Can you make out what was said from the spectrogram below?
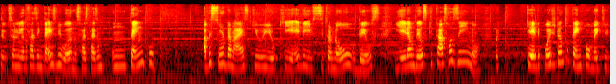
Se eu não me engano, fazem 10 mil anos. Faz, faz um, um tempo absurdo a mais que o Yuki ele se tornou o deus. E ele é um deus que tá sozinho. Porque depois de tanto tempo, meio que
